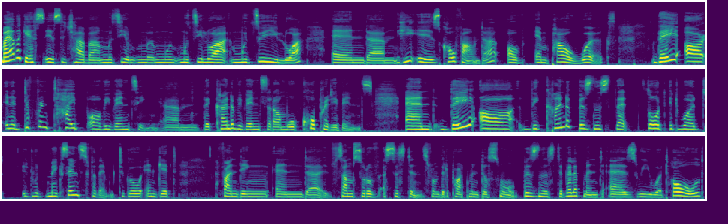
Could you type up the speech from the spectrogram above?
My other guest is Sechaba Motsieloa, and um, he is co-founder founder of Empowaworx. They are in a different type of eventing, um, the kind of events that are more corporate events, and they are the kind of business that thought it would it would make sense for them to go and get funding and uh, some sort of assistance from the Department of Small Business Development, as we were told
